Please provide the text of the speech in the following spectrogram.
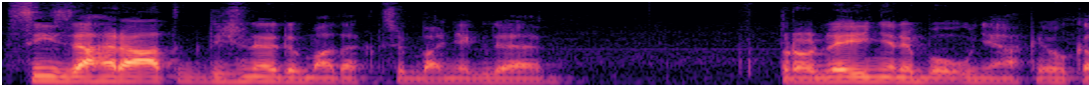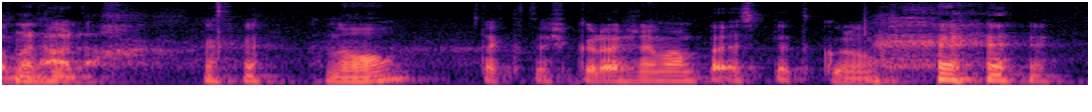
si ji zahrát, když ne doma, tak třeba někde v prodejně nebo u nějakého kamaráda. Mm-hmm. no, tak to škoda, že nemám PS5, no.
